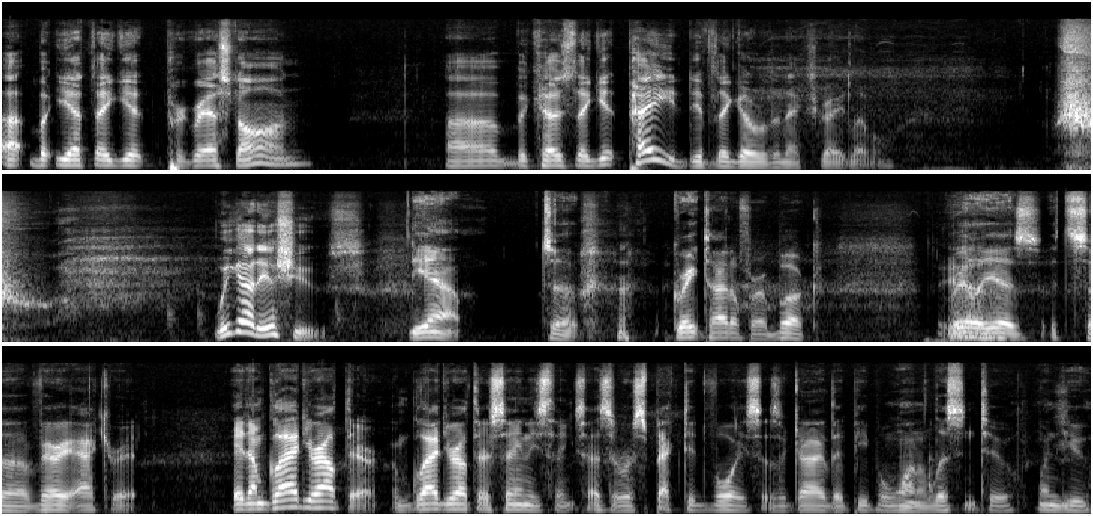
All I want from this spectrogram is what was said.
Uh, but yet they get progressed on uh, because they get paid if they go to the next grade level. We got issues. Yeah, it's a great title for a book. It really is. It's uh, very accurate. And I'm glad you're out there. I'm glad you're out there saying these things as a respected voice, as a guy that people want to listen to when you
